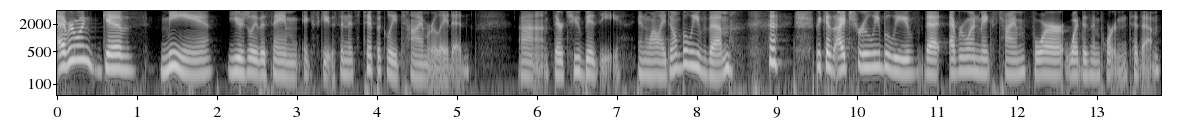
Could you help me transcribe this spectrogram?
everyone gives me usually the same excuse and it's typically time related. Uh, they're too busy. And while I don't believe them, because I truly believe that everyone makes time for what is important to them,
